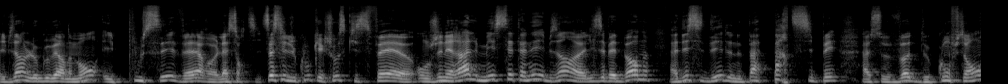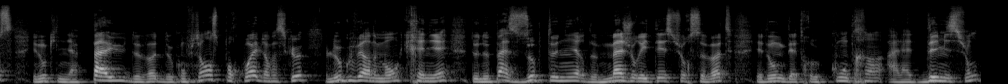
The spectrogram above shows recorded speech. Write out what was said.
eh bien le gouvernement est poussé vers euh, la sortie. Ça c'est du coup quelque chose qui se fait euh, en général, mais cette année, eh bien euh, Elisabeth Borne a décidé de ne pas participer à ce vote de confiance, et donc il n'y a pas eu de vote de confiance. Pourquoi? Eh bien parce que le gouvernement craignait de ne pas obtenir de majorité sur ce vote, et donc d'être contraint à la démission.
